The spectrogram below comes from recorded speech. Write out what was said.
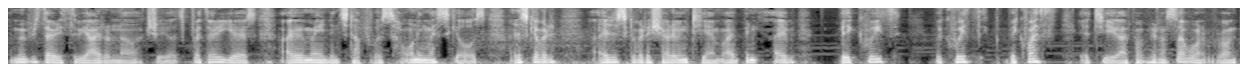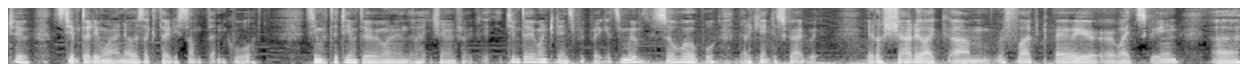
maybe 33. I don't know actually. For 30 years, I remained in stuff was honing my skills. I discovered I discovered a shadowing TM. I've been I bequeath bequeath bequeath it to you. I probably pronounced that one wrong too. It's TM 31. I know it's like 30 something. Cool. Same with the TM 31 in the gym. TM 31 contains Brick Break. It's a move that's so horrible that I can't describe it it'll shatter like um, reflect barrier or Light Screen uh,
